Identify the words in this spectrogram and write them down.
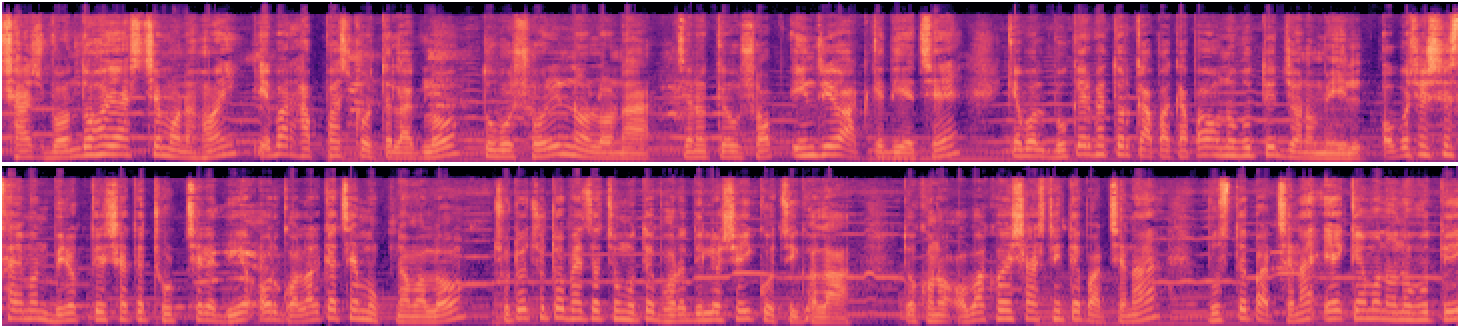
শ্বাস বন্ধ হয়ে আসছে মনে হয়। এবার হাফফাস করতে লাগল। তবু শরীর নড়ল না, যেন কেউ সব ইন্দ্রিয় আটকে দিয়েছে। কেবল বুকের ভেতর কাপা কাপা অনুভূতির জনমিল। অবশেষে সাইমন বিরক্তির সাথে ঠোঁট ছেড়ে দিয়ে ওর গলার কাছে মুখ নামালো। ছোট ছোট ভেজা চুমুতে ভরে দিল সেই কচি গলা। তখনও অবাক হয়ে শ্বাস নিতে পারছে না, বুঝতে পারছে না এ কেমন অনুভূতি।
